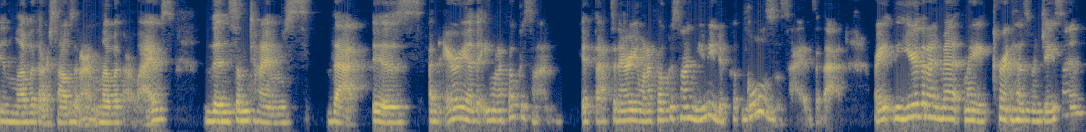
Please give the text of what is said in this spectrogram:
in love with ourselves and are in love with our lives, then sometimes that is an area that you want to focus on. If that's an area you want to focus on, you need to put goals aside for that, right? The year that I met my current husband, Jason,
